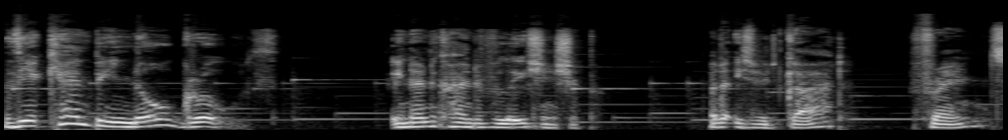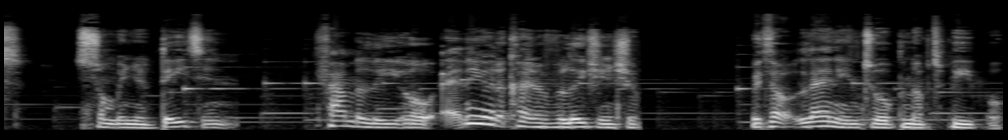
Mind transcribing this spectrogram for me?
There can be no growth in any kind of relationship, whether it's with God, friends, someone you're dating, family, or any other kind of relationship, without learning to open up to people.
